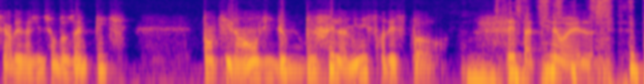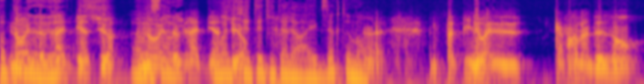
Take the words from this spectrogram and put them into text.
faire des injections dans un pic tant il a envie de bouffer le ministre des Sports. C'est Papy Noël. Papy Noël de Noël. Grette, bien sûr. Ah Noël ça, On bien va le sûr. traiter tout à l'heure, exactement. Papy Noël, 82 ans,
